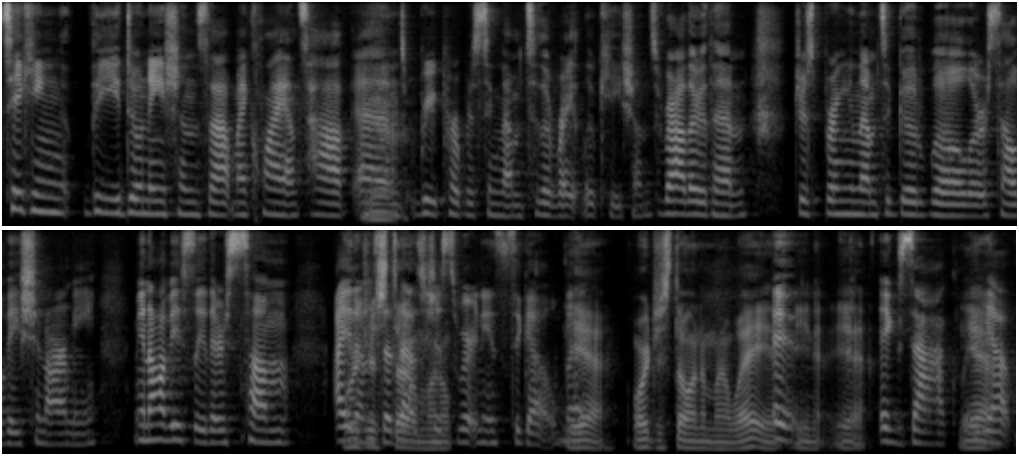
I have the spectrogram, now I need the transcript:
taking the donations that my clients have and Yeah. repurposing them to the right locations rather than just bringing them to Goodwill or Salvation Army. I mean, obviously, there's some items just that that's just where it needs to go. But yeah. Or just throwing them away. It- you know. Yeah. Exactly. Yeah. Yep.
